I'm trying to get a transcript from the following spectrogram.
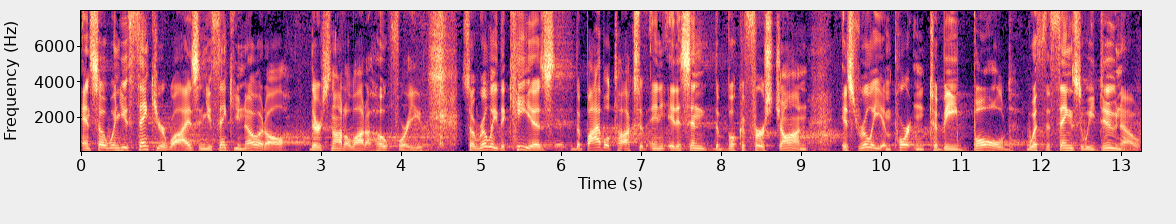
And so when you think you're wise and you think you know it all, there's not a lot of hope for you. So really the key is the Bible talks and it is in the book of First John, it's really important to be bold with the things that we do know.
